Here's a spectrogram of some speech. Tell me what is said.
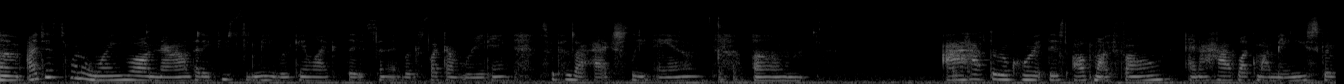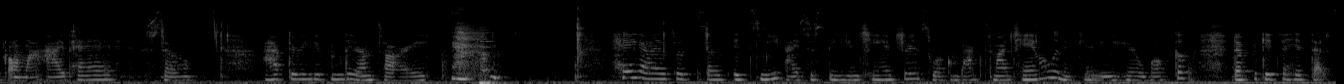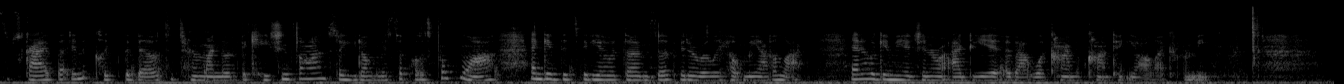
Um, I just want to warn you all now that if you see me looking like this and it looks like I'm reading, it's because I actually am. Um, I have to record this off my phone and I have like my manuscript on my iPad, so I have to read it from there. I'm sorry. hey guys, what's up? It's me, Ices the Enchantress. Welcome back to my channel, and if you're new here, welcome. Don't forget to hit that subscribe button and click the bell to turn my notifications on so you don't miss a post from moi. And give this video a thumbs up. It'll really help me out a lot. And it'll give me a general idea about what kind of content y'all like from me.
